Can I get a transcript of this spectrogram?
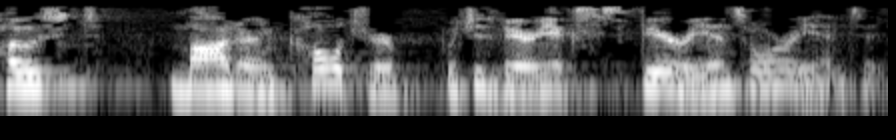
post-modern culture, which is very experience oriented.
